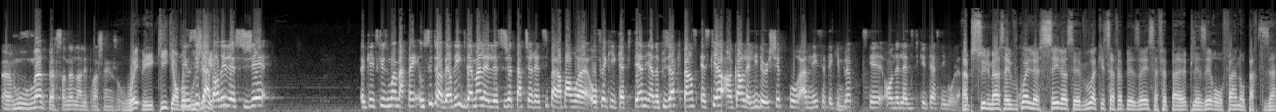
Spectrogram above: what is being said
un mouvement de personnel dans les prochains jours. Oui, mais qui qu'on va Puis aussi, bouger? abordé le sujet. OK, excuse-moi, Martin. Aussi, tu as abordé évidemment le, sujet de Pacioretty par rapport euh, au fait qu'il est capitaine. Il y en a plusieurs qui pensent est-ce qu'il y a encore le leadership pour amener cette équipe-là? Parce qu'on a de la difficulté à ce niveau-là. Absolument. Savez-vous quoi? Le C, là, c'est vous à qui ça fait plaisir? Ça fait plaisir aux fans, aux partisans.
